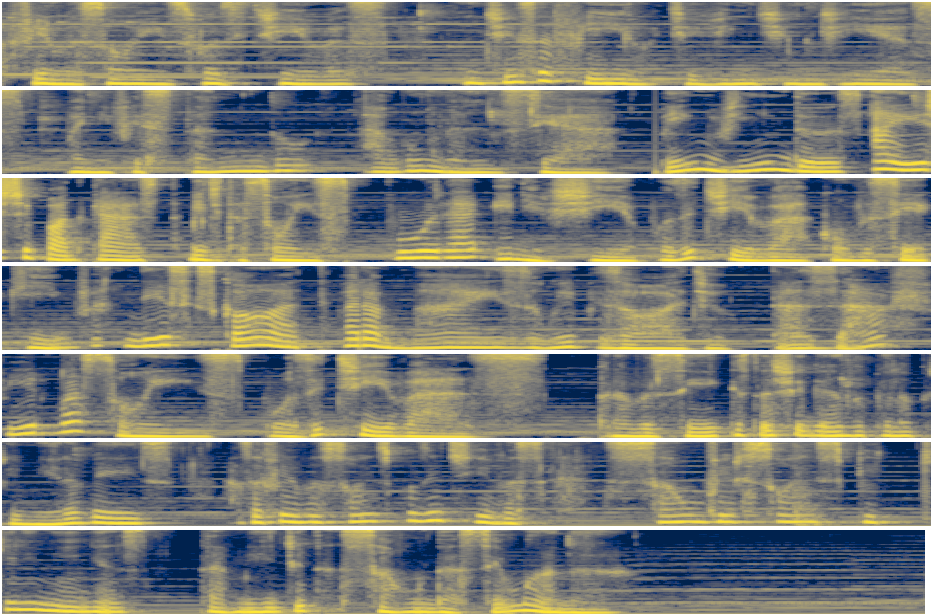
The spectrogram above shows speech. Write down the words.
Afirmações positivas um desafio de 21 dias manifestando abundância. Bem-vindos a este podcast Meditações Pura Energia Positiva. Com você aqui, Vanessa Scott, para mais um episódio das afirmações positivas. Para você que está chegando pela primeira vez, as afirmações positivas são versões pequenininhas da meditação da semana.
